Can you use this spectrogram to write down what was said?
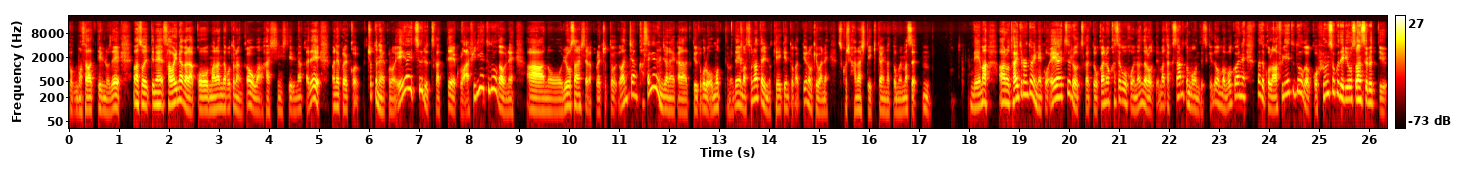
僕も触っているので、まあそうやってね、触りながらこう学んだことなんかをまあ発信している中で、まあね、これこう、ちょっとね、この AI ツール使って、このアフィリエイト動画をね、あの、量産したら、これちょっとワンチャン稼げるんじゃないかなっていうところを思ったので、まあそのあたりの経験とかっていうのを今日はね、少し話していきたいなと思います。うん。で、まあ、あのタイトルの通りね、こう AI ツールを使ってお金を稼ぐ方法なんだろうって、まあ、たくさんあると思うんですけど、まあ、僕はね、まずこのアフィリエイト動画をこう分速で量産するっていう、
